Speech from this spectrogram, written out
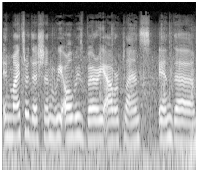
in my tradition, we always bury our plants in the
